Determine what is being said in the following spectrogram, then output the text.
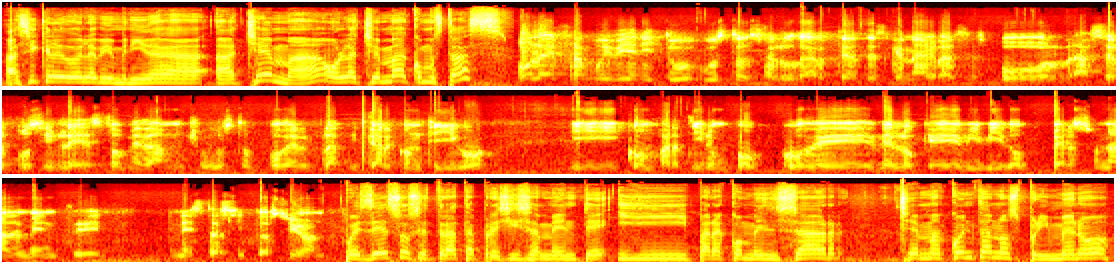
Así que le doy la bienvenida a Chema. Hola Chema, ¿cómo estás? Hola Efra, muy bien. ¿Y tú? Gusto saludarte. Antes que nada, gracias por hacer posible esto. Me da mucho gusto poder platicar contigo y compartir un poco de, de lo que he vivido personalmente en esta situación. Pues de eso se trata precisamente. Y para comenzar, Chema, cuéntanos primero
